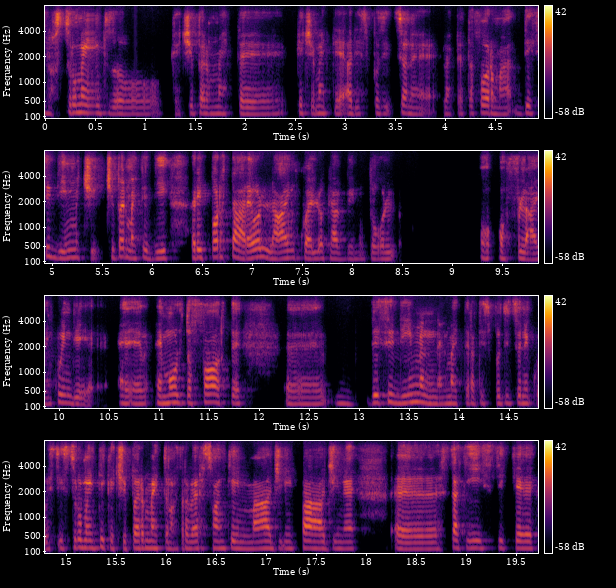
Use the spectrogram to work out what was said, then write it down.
lo strumento che ci permette, che ci mette a disposizione la piattaforma DCDIM ci, ci permette di riportare online quello che è avvenuto offline, quindi è, è molto forte eh, Decidim nel mettere a disposizione questi strumenti che ci permettono attraverso anche immagini, pagine, eh, statistiche,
